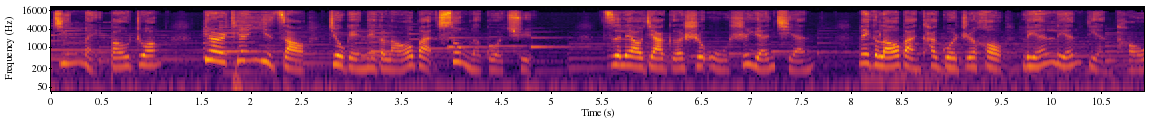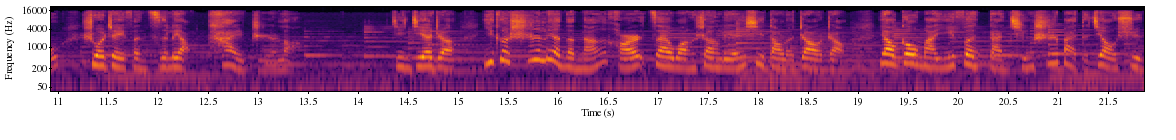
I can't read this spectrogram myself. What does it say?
精美包装。第二天一早就给那个老板送了过去。资料价格是五十元钱，那个老板看过之后连连点头，说这份资料太值了。紧接着，一个失恋的男孩在网上联系到了赵赵，要购买一份感情失败的教训。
